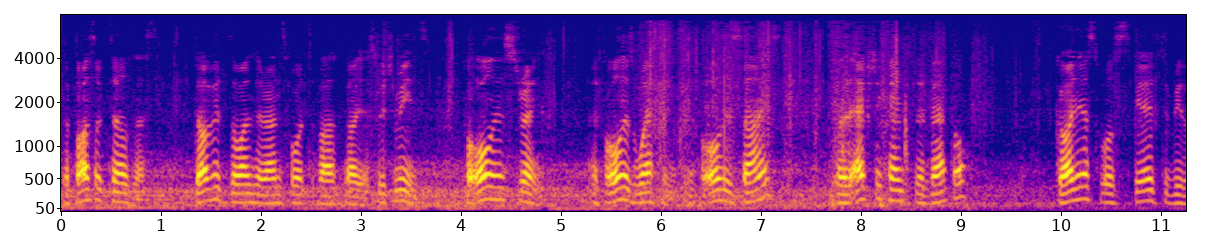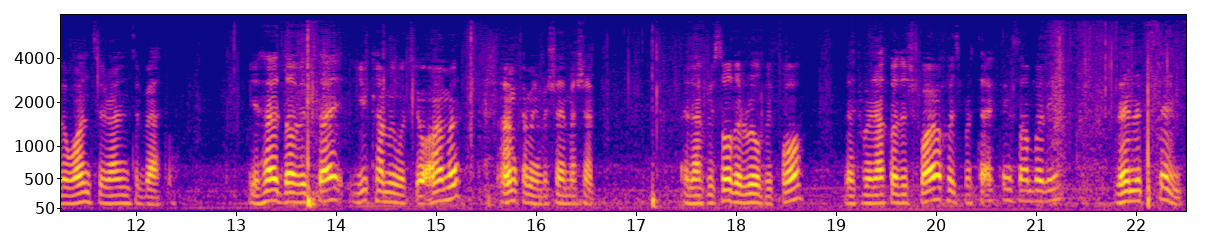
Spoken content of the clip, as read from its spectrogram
The pasuk tells us David's the one who runs forward to fight Goliath, which means for all his strength and for all his weapons and for all his size, when it actually came to the battle, Goliath was scared to be the one to run into battle. He heard David say, "You coming with your armor, I'm coming b'shem Hashem." And like we saw the rule before, that when Hakadosh Baruch is protecting somebody, then it's sensed.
